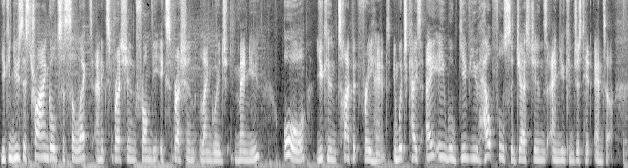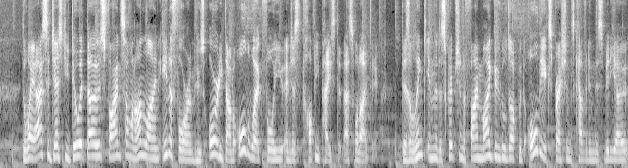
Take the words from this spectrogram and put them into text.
You can use this triangle to select an expression from the expression language menu or you can type it freehand, in which case AE will give you helpful suggestions and you can just hit enter. The way I suggest you do it though is find someone online in a forum who's already done all the work for you and just copy paste it. That's what I do. There's a link in the description to find my Google Doc with all the expressions covered in this video.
